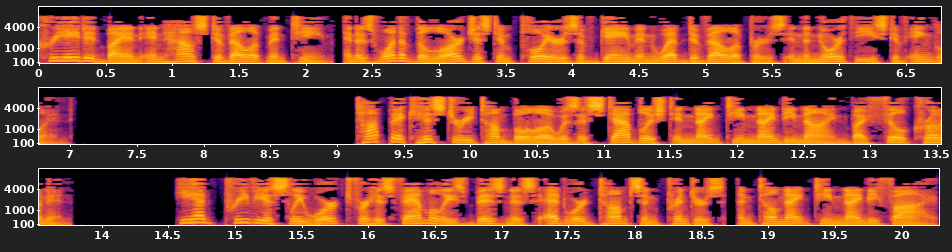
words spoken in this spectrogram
created by an in-house development team, and is one of the largest employers of game and web developers in the north-east of England. Topic History Tombola was established in 1999 by Phil Cronin. He had previously worked for his family's business Edward Thompson Printers, until 1995.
